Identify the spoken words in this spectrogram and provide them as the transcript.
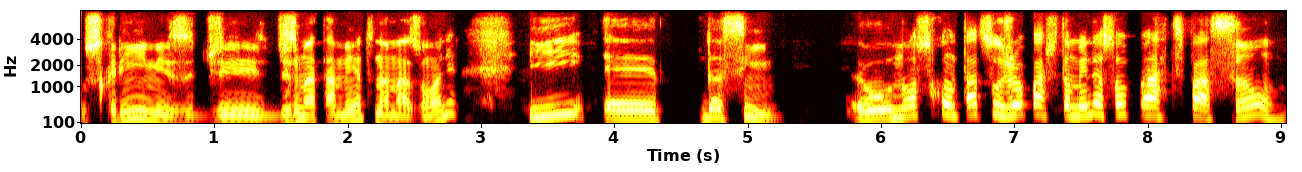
os crimes de desmatamento na Amazônia e, é, assim, o nosso contato surgiu a partir também da sua participação,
